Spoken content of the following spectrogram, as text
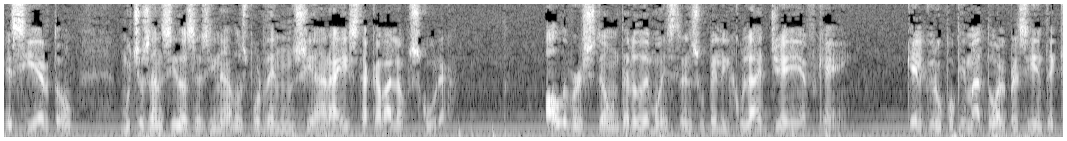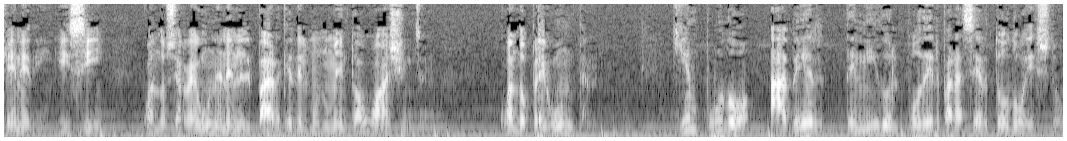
Es cierto, muchos han sido asesinados por denunciar a esta cabala oscura. Oliver Stone te lo demuestra en su película JFK, que el grupo que mató al presidente Kennedy, y sí, cuando se reúnen en el parque del monumento a Washington, cuando preguntan, ¿quién pudo haber tenido el poder para hacer todo esto?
